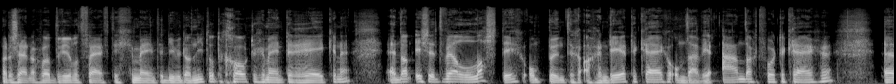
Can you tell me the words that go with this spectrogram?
maar er zijn nog wel 350 gemeenten... die we dan niet tot de grote gemeenten rekenen. En dan is het wel lastig om punten geagendeerd te krijgen... om daar weer aandacht voor te krijgen. Uh,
